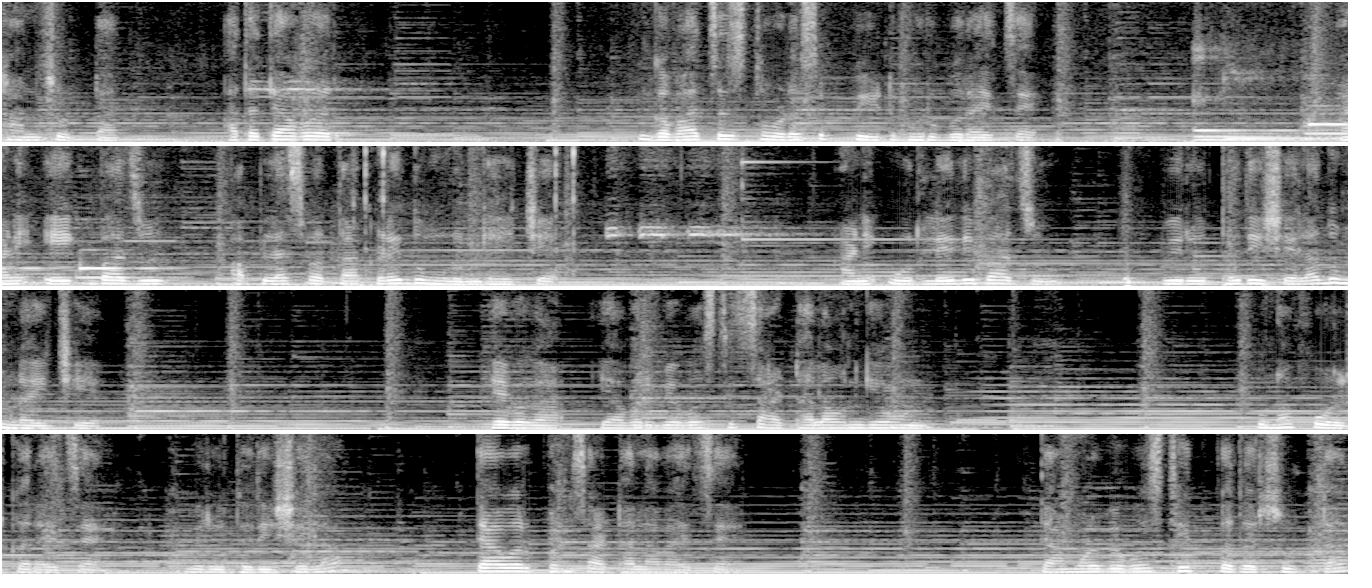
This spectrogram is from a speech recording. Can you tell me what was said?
छान सुटतात. आता त्यावर गव्हाचंच थोडंसं पीठ भुरभुरायचं आहे आणि एक बाजू आपल्या स्वतःकडे दुमडून घ्यायची आहे. आणि उरलेली बाजू विरुद्ध दिशेला दुमडायची आहे. हे बघा यावर व्यवस्थित साठा लावून घेऊन पुन्हा फोल्ड करायचा आहे विरुद्ध दिशेला त्यावर पण साठा लावायचा आहे त्यामुळे व्यवस्थित पदर सुटतात.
